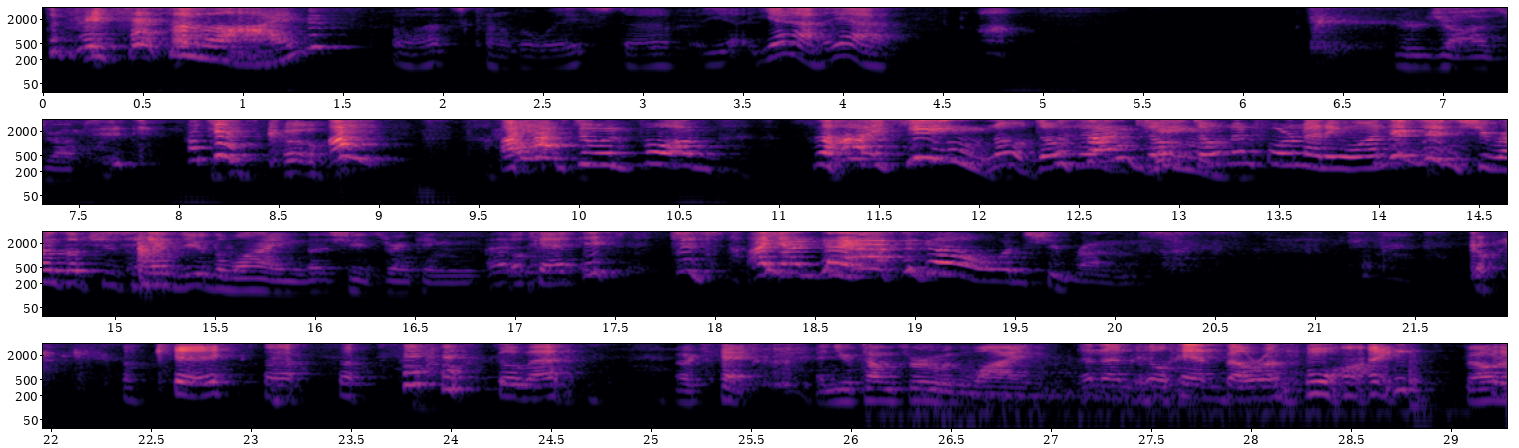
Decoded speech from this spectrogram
"The princess alive?" Well, that's kind of a waste. Uh, yeah, yeah, yeah. Her jaws drops. I just go. I, I have to inform the High King. No, don't the Sun don't, King. don't inform anyone. Then then she runs up. She just hands you the wine that she's drinking. Uh, Okay. It's just I, I, I have to go, and she runs. Go back. Okay. Go back, Okay, and you come through with wine. and then he'll hand Belrun the wine. Belrun's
